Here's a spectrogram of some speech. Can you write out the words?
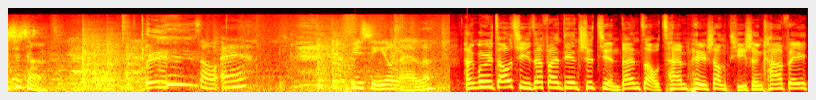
市长，早安，玉行又来了。韩国瑜早起在饭店吃简单早餐，配上提神咖啡，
